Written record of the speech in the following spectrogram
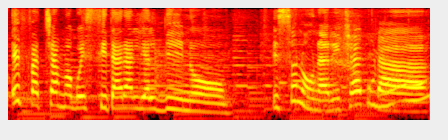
E facciamo questi taralli al vino. E sono una ricetta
